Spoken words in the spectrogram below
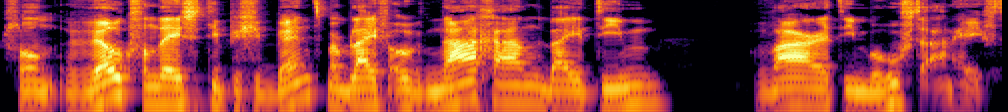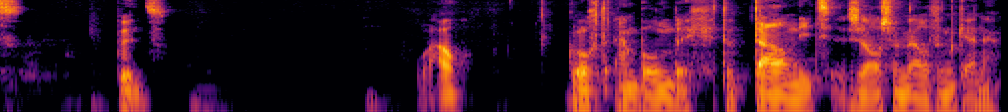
van welk van deze types je bent, maar blijf ook nagaan bij het team waar het team behoefte aan heeft. Punt. Wauw. Kort en bondig, totaal niet zoals we Melvin kennen.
